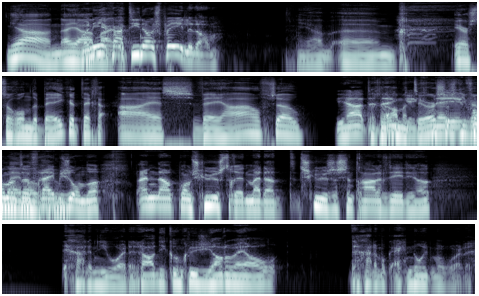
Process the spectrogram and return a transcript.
ja nou ja. Wanneer maar gaat hij nou spelen dan? Ja, ehm, eerste ronde beker tegen ASWH of zo. Ja, dat Tegen denk amateurs, ik. Nee, ik vond het vrij doen. bijzonder. En nou kwam Schuurs erin, maar dat Schuurs als centrale verdediger... Dat gaat hem niet worden. Nou, die conclusie hadden wij al. Dat gaat hem ook echt nooit meer worden.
